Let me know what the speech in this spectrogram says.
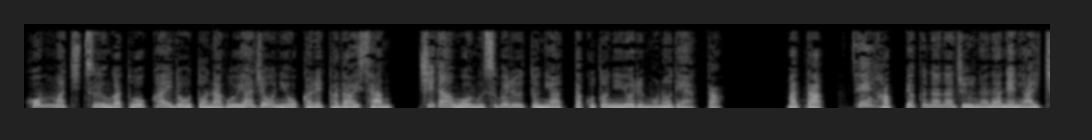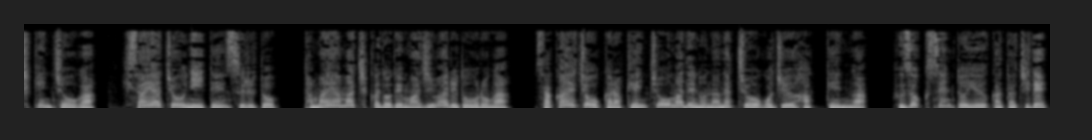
本町2が東海道と名古屋城に置かれた第3、師団を結ぶルートにあったことによるものであった。また、1877年愛知県庁が久屋町に移転すると、玉山地角で交わる道路が、栄町から県庁までの7町58県が付属線という形で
